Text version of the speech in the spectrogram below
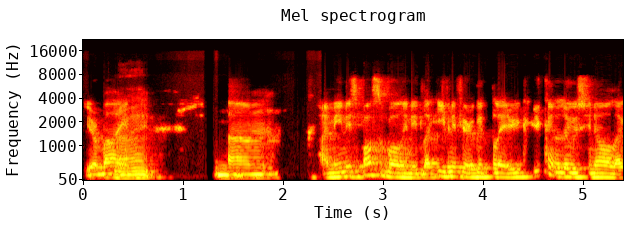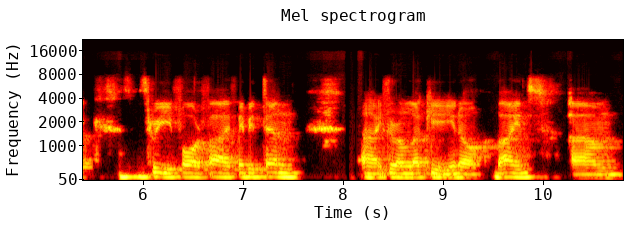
your buy. Right. Um, I mean, it's possible indeed. Like even if you're a good player, you, you can lose, you know, like three, four, five, maybe ten uh, if you're unlucky, you know, binds. Um,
